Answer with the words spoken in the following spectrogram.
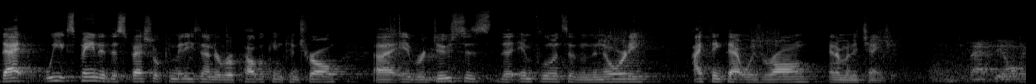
that we expanded the special committees under Republican control. Uh, it reduces the influence of the minority. I think that was wrong, and I'm going to change it that the only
